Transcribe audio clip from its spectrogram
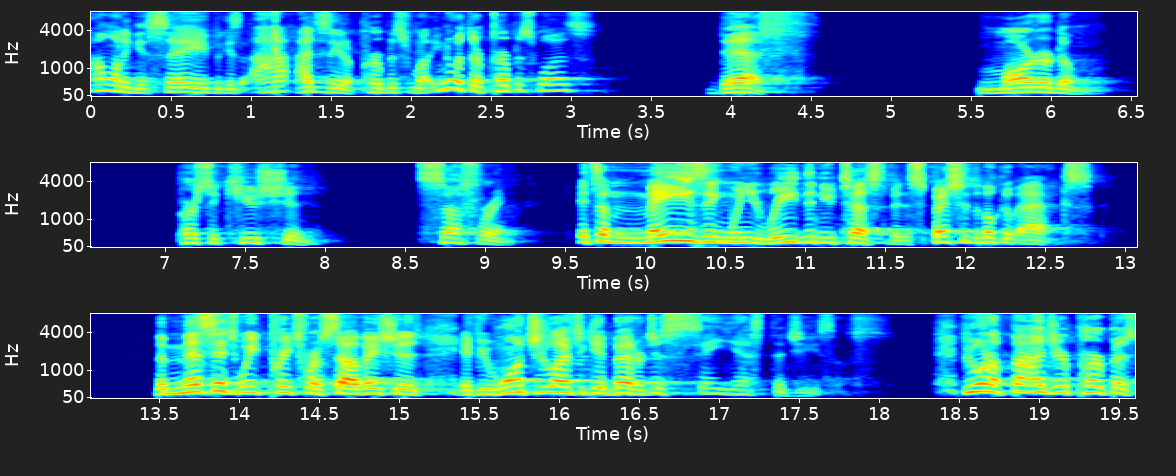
I want to get saved because I, I just need a purpose for my life. You know what their purpose was? Death, martyrdom, persecution, suffering. It's amazing when you read the New Testament, especially the book of Acts. The message we preach for salvation is if you want your life to get better, just say yes to Jesus. If you want to find your purpose,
